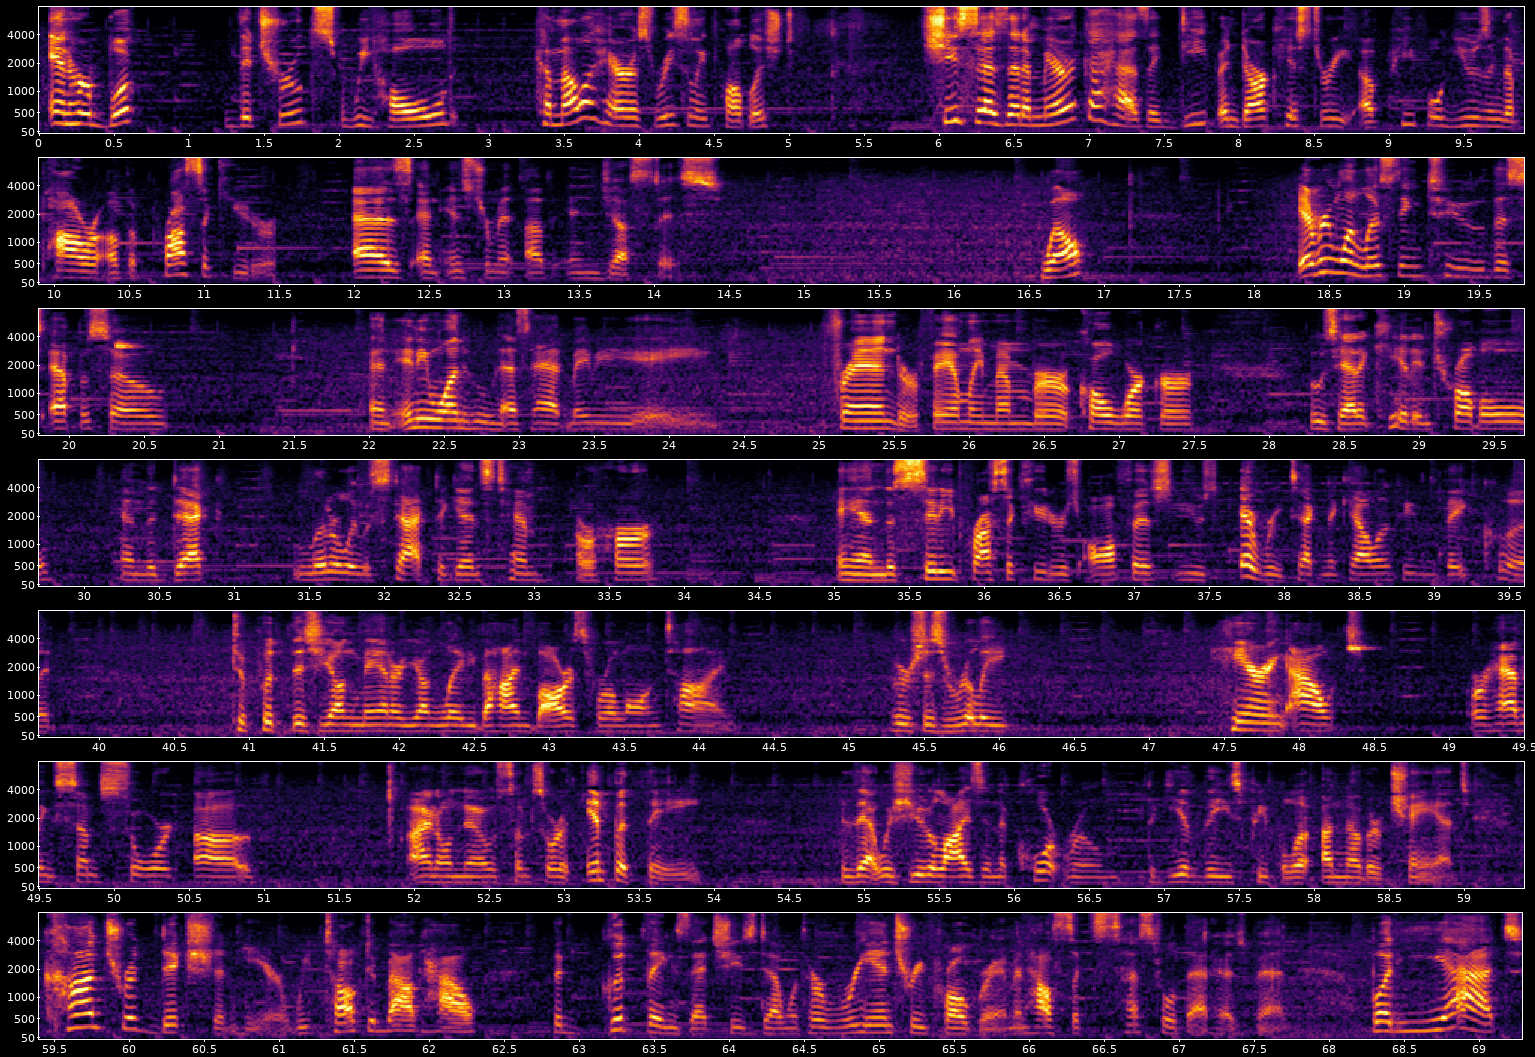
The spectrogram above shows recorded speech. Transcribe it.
In her book, The Truths We Hold, Kamala Harris recently published she says that America has a deep and dark history of people using the power of the prosecutor as an instrument of injustice. Well, everyone listening to this episode and anyone who has had maybe a friend or family member or co-worker who's had a kid in trouble and the deck literally was stacked against him or her and the city prosecutor's office used every technicality that they could to put this young man or young lady behind bars for a long time versus really hearing out or having some sort of I don't know, some sort of empathy that was utilized in the courtroom to give these people a, another chance. Contradiction here. We talked about how the good things that she's done with her reentry program and how successful that has been. But yet,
